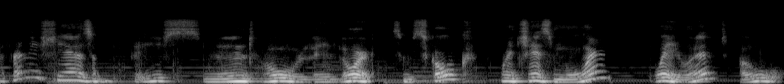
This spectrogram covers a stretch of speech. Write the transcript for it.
Apparently she has a basement. Holy lord. Some sculk? Wait, she has more? Wait, what? Oh.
